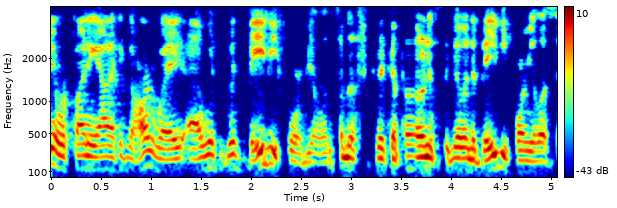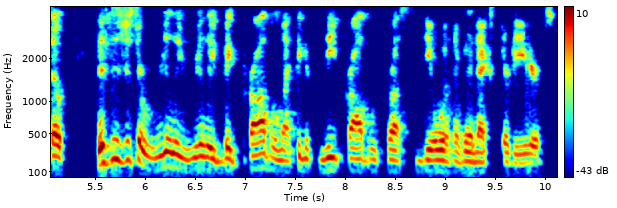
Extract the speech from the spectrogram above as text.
you know, we're finding out, I think, the hard way uh, with with baby formula and some of the components that go into baby formula. So this is just a really, really big problem. I think it's the problem for us to deal with over the next 30 years.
